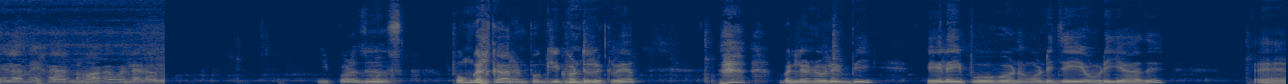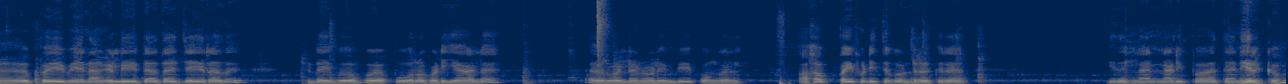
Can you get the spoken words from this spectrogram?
நிலைமை காரணமாக வெள்ளை இப்பொழுது பொங்கல்காரன் பொங்கி கொண்டிருக்கிறார். வெள்ளன் ஒளிம்பி வேலை போகணும் ஒன்றும் செய்ய முடியாது. எப்பயுமே நாங்கள் லேட்டாக தான் செய்கிறது போகிறபடியால் வெள்ளன் ஒளிம்பி பொங்கல் அகப்பை பிடித்து கொண்டிருக்கிறார். இதெல்லாம் நடிப்பாக தான் இருக்கும்.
